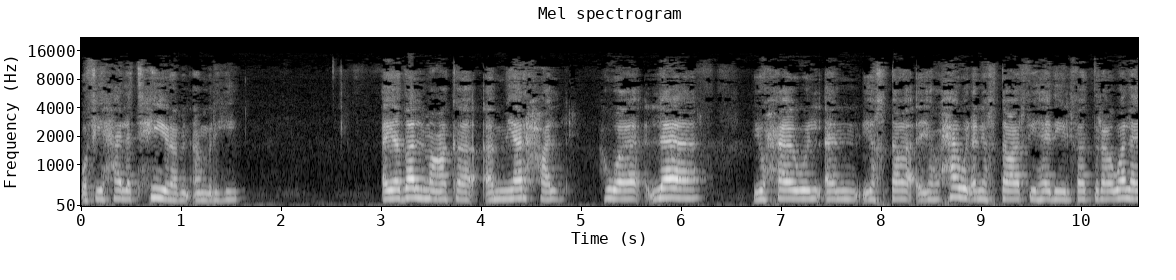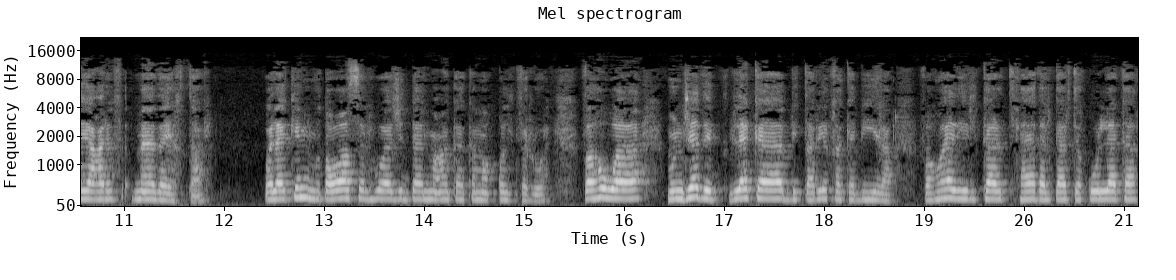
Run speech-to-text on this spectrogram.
وفي حالة حيرة من أمره. أيظل معك أم يرحل؟ هو لا يحاول أن يختار يحاول أن يختار في هذه الفترة ولا يعرف ماذا يختار. ولكن متواصل هو جدا معك كما قلت في الروح. فهو منجذب لك بطريقة كبيرة. فهو هذه الكارت هذا الكارت يقول لك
